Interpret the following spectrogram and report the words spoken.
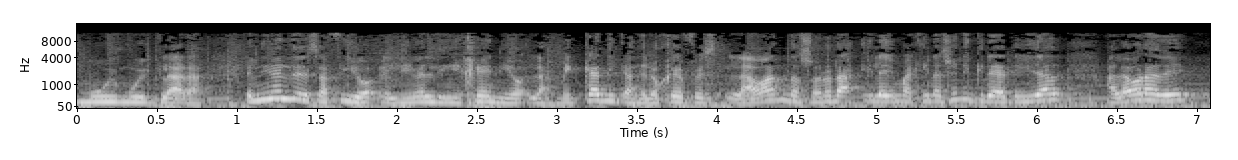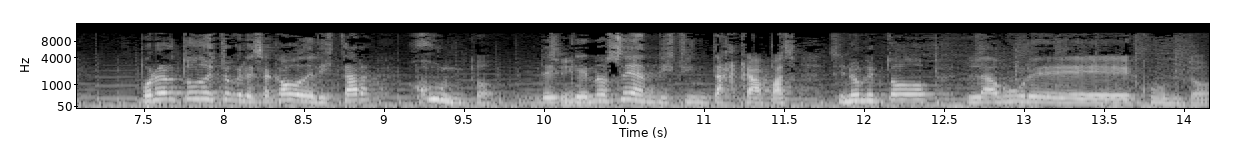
muy, muy clara. El nivel de desafío, el nivel de ingenio, las mecánicas de los jefes, la banda sonora y la imaginación y creatividad a la hora de poner todo esto que les acabo de listar junto, de Sí. que no sean distintas capas, sino que todo labure junto.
